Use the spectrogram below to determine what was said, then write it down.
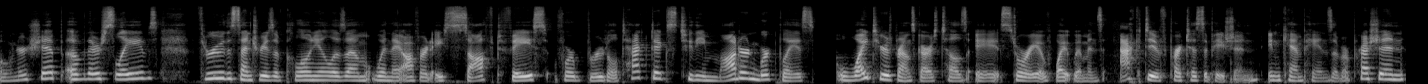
ownership of their slaves through the centuries of colonialism when they offered a soft face for brutal tactics to the modern workplace. White Tears, Brown Scars tells a story of white women's active participation in campaigns of oppression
